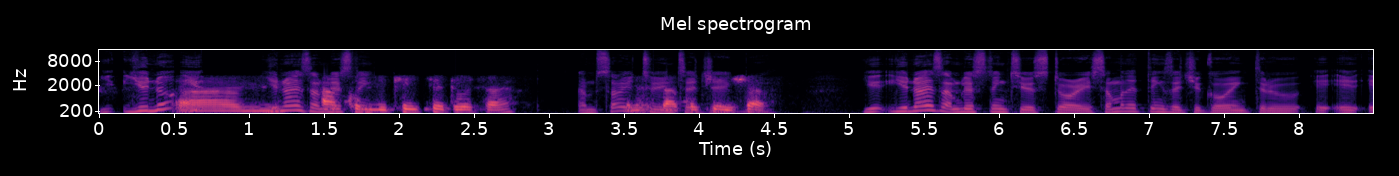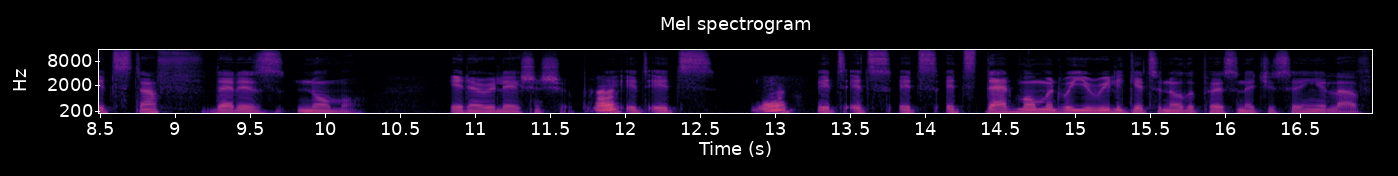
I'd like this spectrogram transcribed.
You, you know, you, Um, you know, as I'm I listening, communicated with her. I'm sorry to interject. You, you know, as I'm listening to your story, some of the things that you're going through, it, it, it's stuff that is normal in a relationship. Huh? It, it's Yeah. it's it's it's it's that moment where you really get to know the person that you're saying you love.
